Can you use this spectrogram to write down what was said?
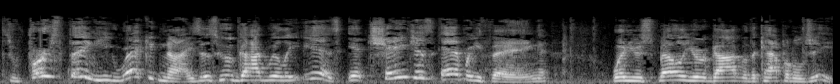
The first thing he recognizes who God really is. It changes everything when you spell your God with a capital G.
